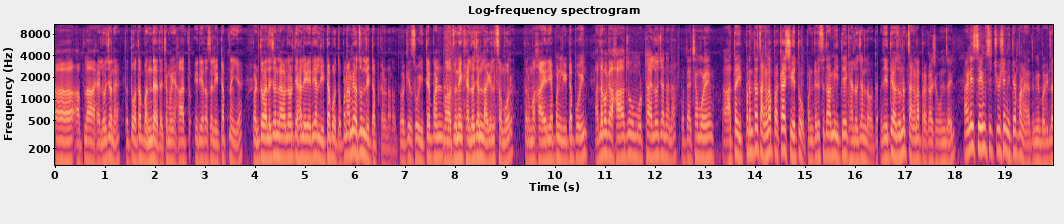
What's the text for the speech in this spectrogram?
आपला हॅलोजन आहे तर तो आता बंद आहे. त्याच्यामुळे हा एरिया तसा लिटअप नाही आहे पण तो हॅलोजन लावल्यावरती हा एरिया लिटअप होतो. पण आम्ही अजून लिटअप करणार आहोत. ओके सो इथे पण मग अजून एक हॅलोजन लागेल समोर. तर मग हा एरिया पण लिटअप होईल. आता बघा हा जो मोठा हॅलोजन आहे ना तर त्याच्यामुळे आता इथपर्यंत चांगला प्रकाश येतो पण तरी सुद्धा आम्ही इथे एक हॅलोजन लावतो म्हणजे इथे अजूनच चांगला प्रकाश होऊन जाईल. आणि सेम सिच्युएशन इथे पण आहे. तुम्ही बघितलं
